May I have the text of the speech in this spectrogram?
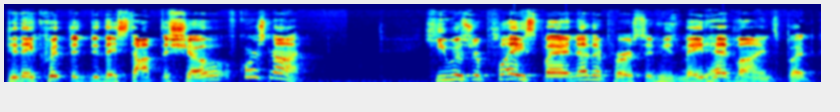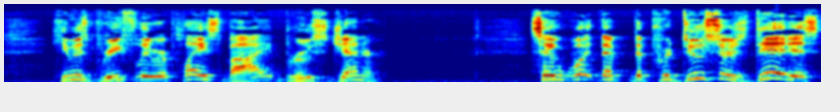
Did they quit the, did they stop the show? Of course not. He was replaced by another person who's made headlines, but he was briefly replaced by Bruce Jenner. So what the, the producers did is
